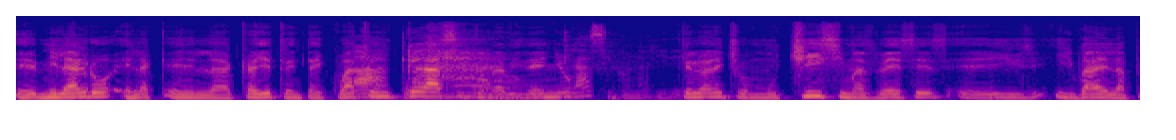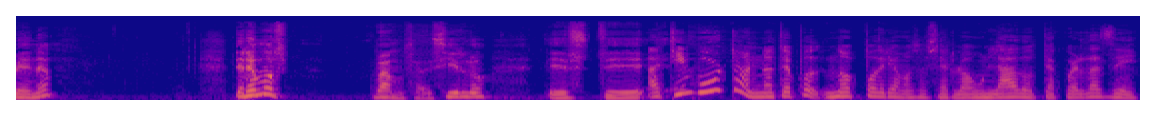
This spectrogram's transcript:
eh, Milagro en la, en la calle 34, ah, un, clásico navideño, clásico navideño, que lo han hecho muchísimas veces eh, y, vale la pena. Tenemos, vamos a decirlo, este... A Tim Burton, no, te, no podríamos hacerlo a un lado. ¿Te acuerdas de,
